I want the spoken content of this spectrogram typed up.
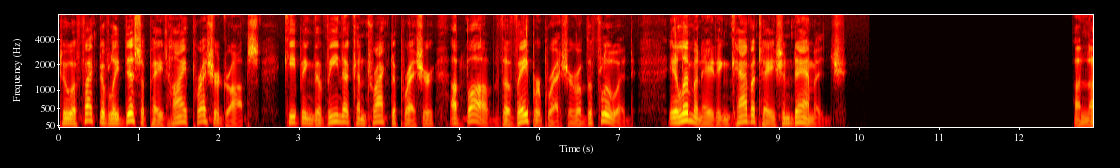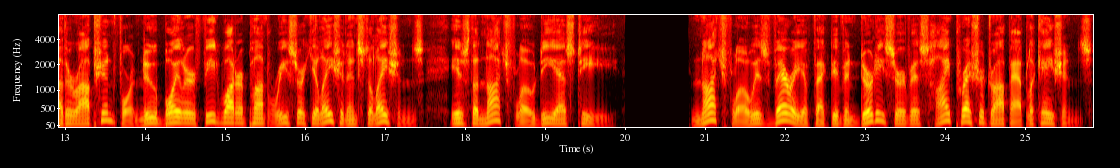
to effectively dissipate high pressure drops, keeping the vena contracta pressure above the vapor pressure of the fluid, eliminating cavitation damage. Another option for new boiler feedwater pump recirculation installations is the NotchFlow DST. NotchFlow is very effective in dirty service high pressure drop applications.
